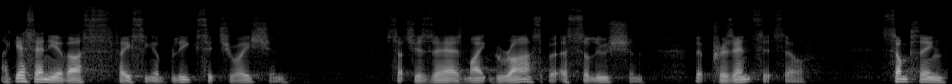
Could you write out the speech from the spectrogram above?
I guess any of us facing a bleak situation, such as theirs, might grasp at a solution that presents itself. Something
